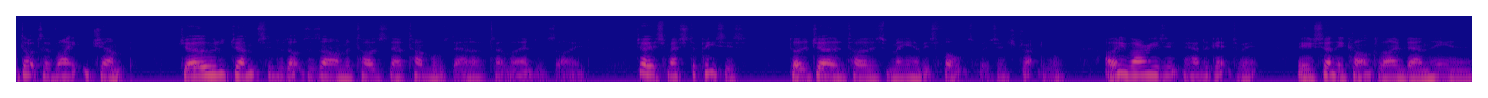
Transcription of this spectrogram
Doctor, right, jump. Jo jumps into the doctor's arm and TARDIS now tumbles down the her side. Jo, it's smashed to pieces. Dr. Jo TARDIS may have its faults, but it's indestructible. Only worry is how to get to it. You certainly can't climb down here.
